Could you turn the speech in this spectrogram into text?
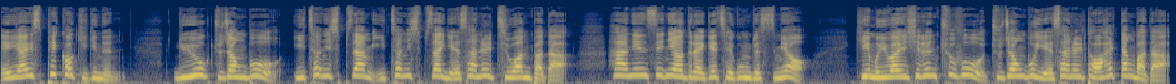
AI 스피커 기기는 뉴욕 주정부 2023-2024 예산을 지원받아 한인 시니어들에게 제공됐으며 김 의원실은 추후 주정부 예산을 더 할당받아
